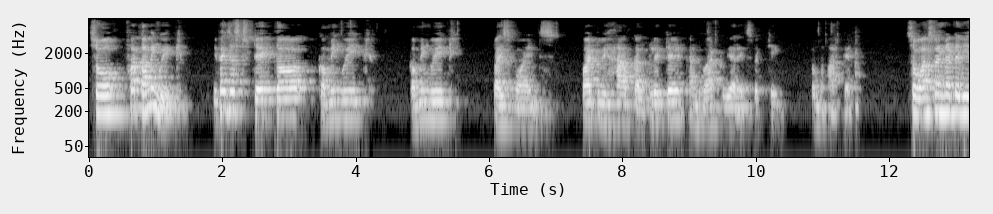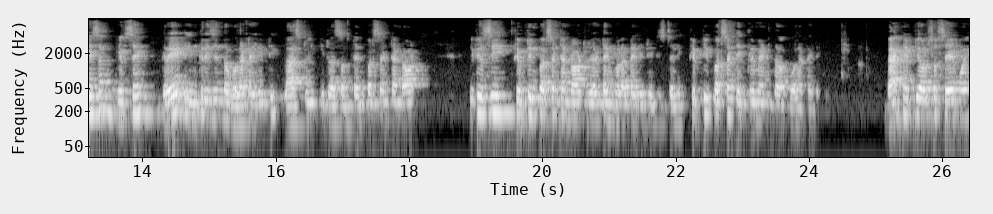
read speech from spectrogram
So for coming week, if I just take the coming week, coming week price points, what we have calculated and what we are expecting from the market. So one standard deviation gives a great increase in the volatility. Last week it was some 10% and odd. If you see 15% and odd real time volatility it is telling 50% increment the volatility. Bank Nifty also same way.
